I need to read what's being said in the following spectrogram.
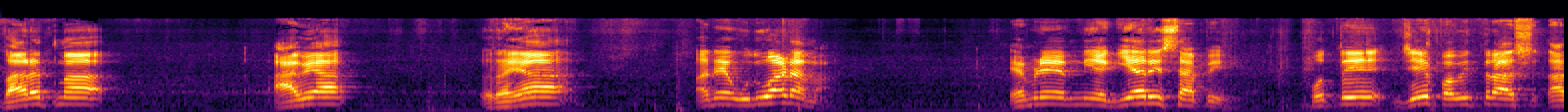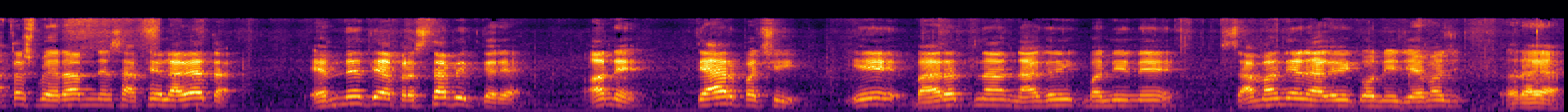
ભારતમાં આવ્યા, રહ્યા અને ઉદવાડામાં એમણે એમની અગિયારી સ્થાપી. પોતે જે પવિત્ર આતશ બહેરામને સાથે લાવ્યા હતા એમને ત્યાં પ્રસ્થાપિત કર્યા. અને ત્યાર પછી એ ભારતના નાગરિક બનીને સામાન્ય નાગરિકોની જેમ જ રહ્યા.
